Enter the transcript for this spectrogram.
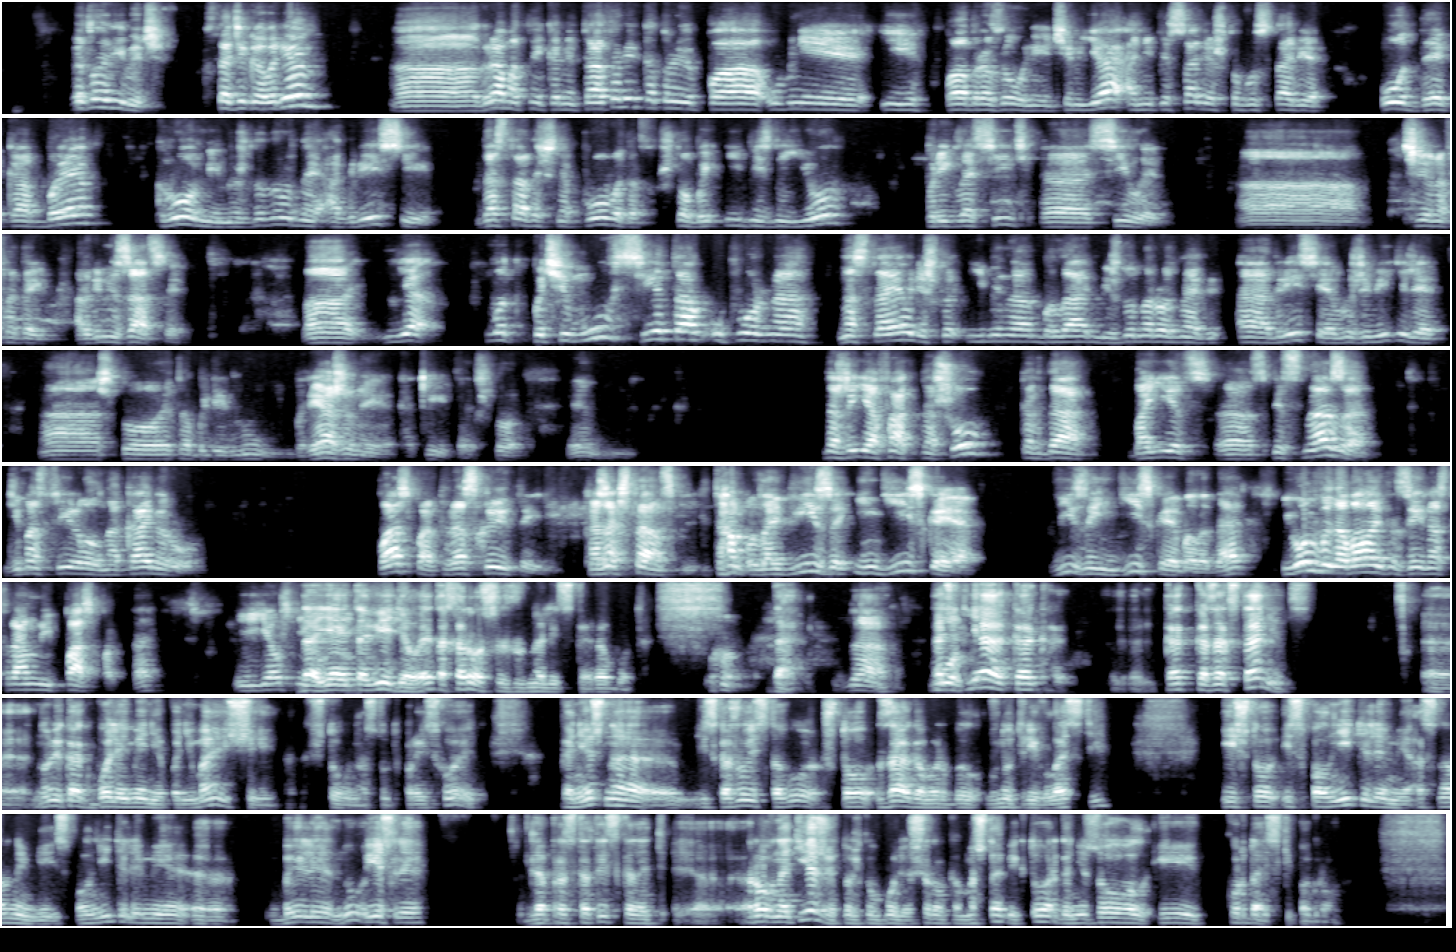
Петр Владимирович, кстати говоря, грамотные комментаторы, которые поумнее и пообразованнее, чем я, они писали, что в уставе ОДКБ, кроме международной агрессии, достаточно поводов, чтобы и без нее пригласить э, силы э, членов этой организации. А, я, вот почему все так упорно настаивали, что именно была международная агрессия. Вы же видели, а, что это были ну, ряженые какие-то, что эм, даже я факт нашел, когда боец э, спецназа демонстрировал на камеру паспорт раскрытый, казахстанский. Там была виза индийская, виза индийская была, да, и он выдавал это за иностранный паспорт, да. И я уж не да, помню. я это видел, это хорошая журналистская работа. Да. Да. Значит, вот. я как, как казахстанец, э, ну и как более-менее понимающий, что у нас тут происходит, конечно, исхожу из того, что заговор был внутри власти, и что исполнителями, основными исполнителями э, были, ну, если для простоты сказать, э, ровно те же, только в более широком масштабе, кто организовывал и курдайский погром.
